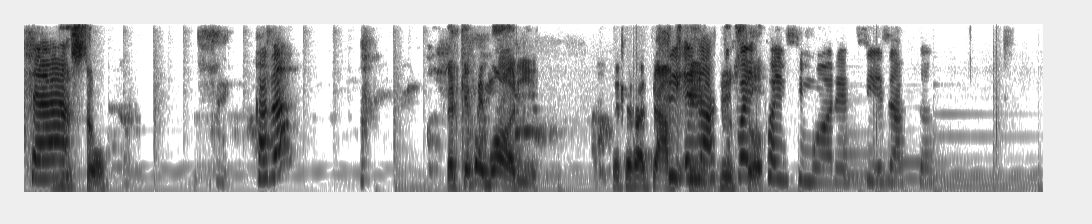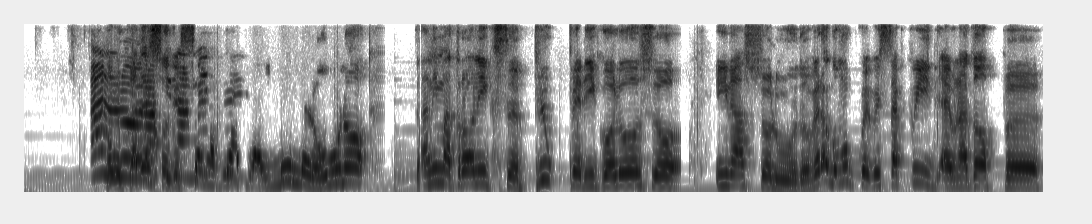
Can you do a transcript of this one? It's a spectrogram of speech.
Cioè, Giusto? sì. cosa? Perché poi muori. Se ti fa il Sì, jumpscare, esatto, giusto? poi, poi si muore. Sì, esatto. Comunque Allora, adesso che siamo finalmente... arrivati al numero uno, l'animatronics più pericoloso in assoluto. Però comunque questa qui è una top eh,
